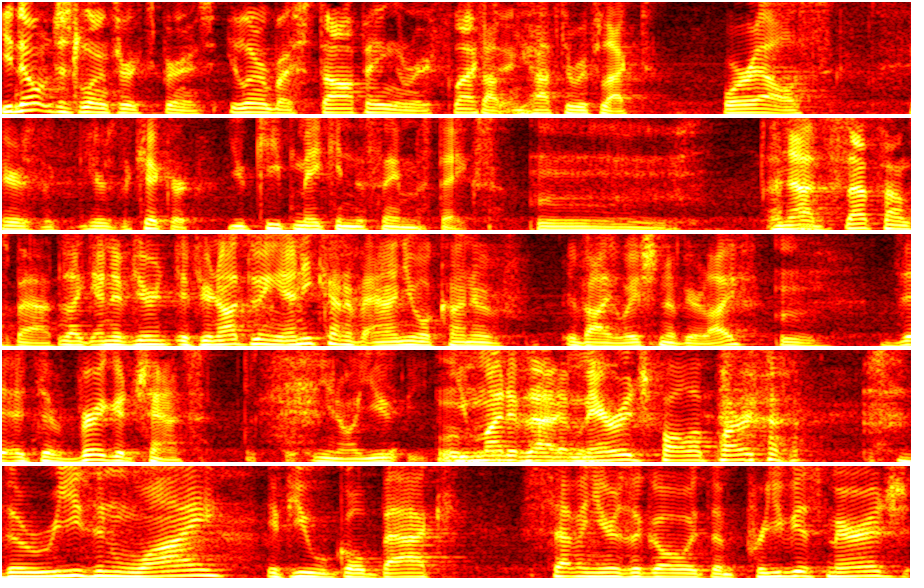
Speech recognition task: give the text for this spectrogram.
you don't just learn through experience. You learn by stopping and reflecting. Stop. You have to reflect, or else here's the here's the kicker: you keep making the same mistakes. Mm. and That sounds- that sounds bad. Like, and if you're if you're not doing any kind of annual kind of evaluation of your life, Mm. th- it's a very good chance. You know, you you mm-hmm. might have had a marriage fall apart. the reason why, if you go back seven years ago with the previous marriage,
